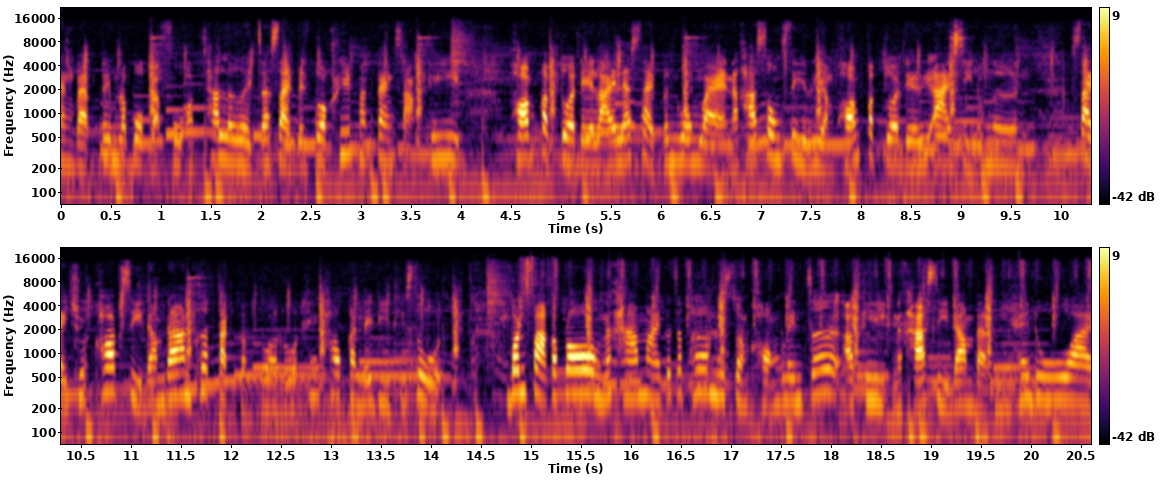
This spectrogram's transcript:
งแบบเต็มระบบแบบ Full Option เลย จะใส่เป็นตัวครีบมัสแตง3ครีบ พร้อมกับตัว Daylight และใส่เป็นวงแหวนนะคะ ทรงสี่เหลี่ยมพร้อมกับตัว Dairy Eye สีน้ำเงิน ใส่ชุดครอบสีดำด้านเพื่อตัดกับตัวรถให้เข้ากันได้ดีที่สุด บนฝากระโปรงนะคะ ไม้ก็จะเพิ่มในส่วนของเลนเจอร์อะคริลิกนะคะ สีดำแบบนี้ให้ด้วย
